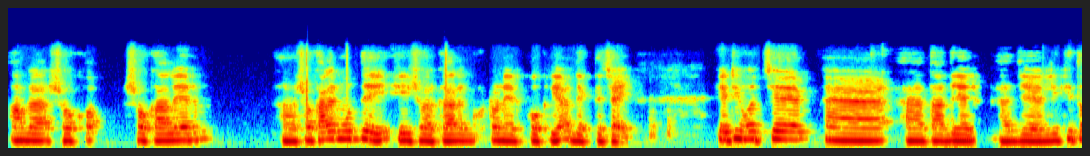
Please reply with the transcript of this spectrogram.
আমরা সক- সকালের সকালের মধ্যেই এই সরকার গঠনের প্রক্রিয়া দেখতে চাই। এটি হচ্ছে তাদের যে লিখিত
